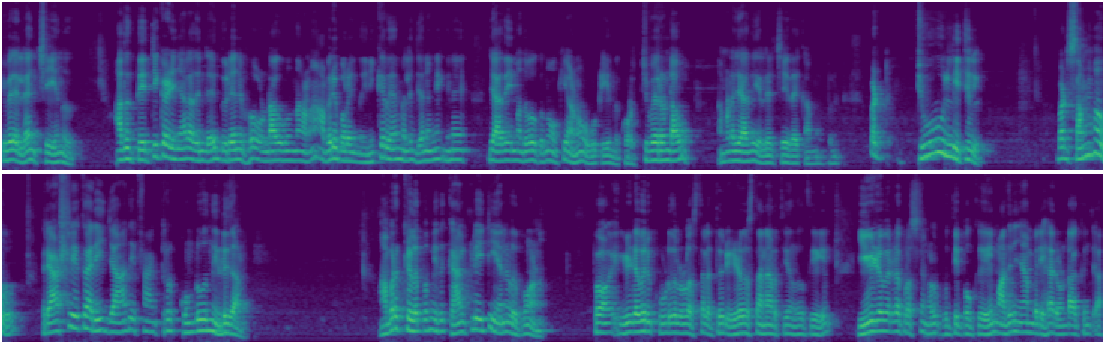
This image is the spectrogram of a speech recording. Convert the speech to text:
ഇവരെല്ലാം ചെയ്യുന്നത്. അത് തെറ്റിക്കഴിഞ്ഞാൽ അതിന്റെ ദുരനുഭവം ഉണ്ടാകുമെന്നാണ് അവർ പറയുന്നത്. എനിക്കറിയാൻ മേലെ ജനങ്ങൾ ഇങ്ങനെ ജാതിയും മതവും ഒക്കെ നോക്കിയാണോ വോട്ട് ചെയ്യുന്നത്. കുറച്ച് പേരുണ്ടാവും. നമ്മുടെ ജാതിയല്ലേ ചെയ്തേക്കാം നോക്കുന്നത്. ബട്ട് ടു ലിറ്റിൽ ബട്ട് സംഭവം രാഷ്ട്രീയക്കാർ ഈ ജാതി ഫാക്ടർ കൊണ്ടുവന്നിടുകയാണ് അവർക്ക് എളുപ്പം ഇത് കാൽക്കുലേറ്റ് ചെയ്യാൻ എളുപ്പമാണ്. ഇപ്പോൾ ഈഴവർ കൂടുതലുള്ള സ്ഥലത്ത് ഒരു ഈഴവ സ്ഥാനാർത്ഥിയെ നിർത്തുകയും ഈഴവരുടെ പ്രശ്നങ്ങൾ കുത്തിപ്പൊക്കുകയും അതിന് ഞാൻ പരിഹാരം ഉണ്ടാക്കുകയും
